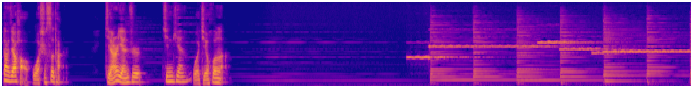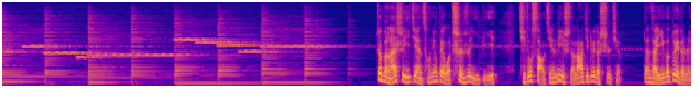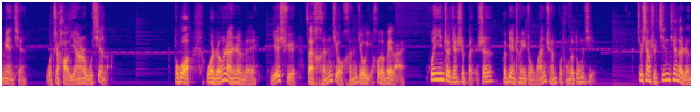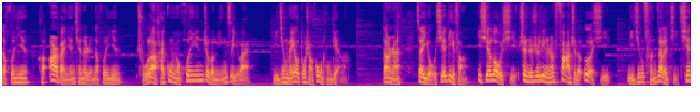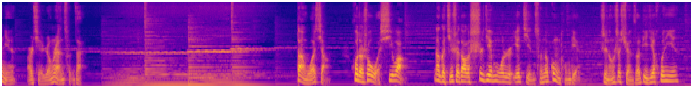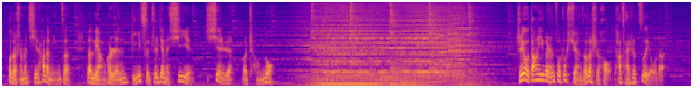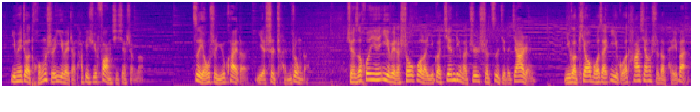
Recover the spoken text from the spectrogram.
大家好，我是斯坦。简而言之，今天我结婚了。这本来是一件曾经被我嗤之以鼻、企图扫进历史的垃圾堆的事情，但在一个对的人面前，我只好言而无信了。不过，我仍然认为，也许在很久很久以后的未来，婚姻这件事本身会变成一种完全不同的东西，就像是今天的人的婚姻和二百年前的人的婚姻，除了还共用“婚姻”这个名字以外，已经没有多少共同点了。当然。在有些地方，一些陋习，甚至是令人发指的恶习，已经存在了几千年，而且仍然存在。但我想，或者说我希望，那个即使到了世界末日也仅存的共同点，只能是选择缔结婚姻或者什么其他的名字的两个人彼此之间的吸引、信任和承诺。只有当一个人做出选择的时候，他才是自由的，因为这同时意味着他必须放弃些什么。自由是愉快的，也是沉重的。选择婚姻意味着收获了一个坚定的支持自己的家人，一个漂泊在异国他乡时的陪伴，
